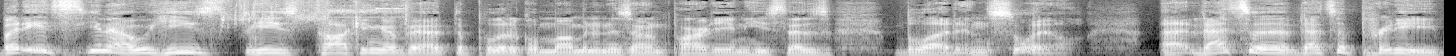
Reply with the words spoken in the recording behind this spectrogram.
but it's you know he's he's talking about the political moment in his own party, and he says blood and soil. Uh, that's a that's a pretty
